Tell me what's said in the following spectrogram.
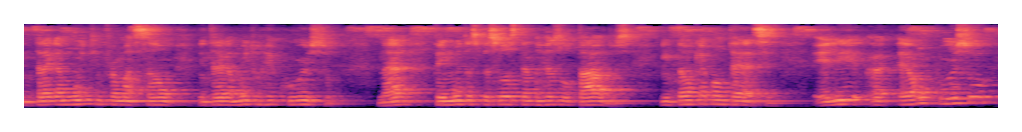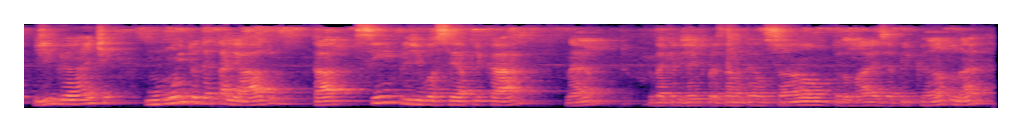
entrega muita informação, entrega muito recurso, né? Tem muitas pessoas tendo resultados. Então o que acontece? Ele é, é um curso gigante, muito detalhado, tá? Simples de você aplicar, né? Daquele jeito prestando atenção, tudo mais e aplicando, né?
